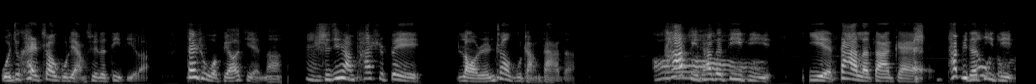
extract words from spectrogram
我就开始照顾两岁的弟弟了。但是我表姐呢，实际上她是被老人照顾长大的，她比她的弟弟也大了大概，她比她弟弟，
